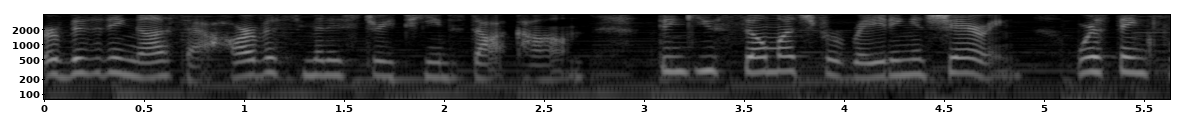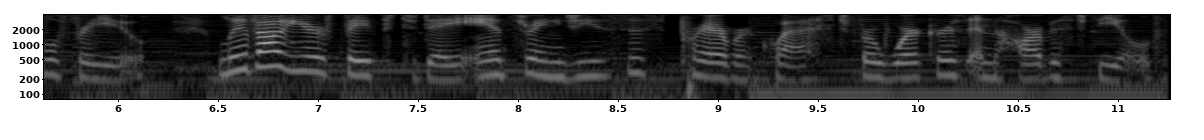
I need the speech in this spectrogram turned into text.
or visiting us at harvestministryteams.com. Thank you so much for rating and sharing. We're thankful for you. Live out your faith today, answering Jesus' prayer request for workers in the harvest field.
